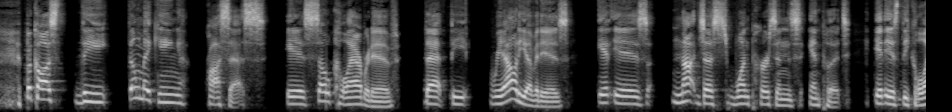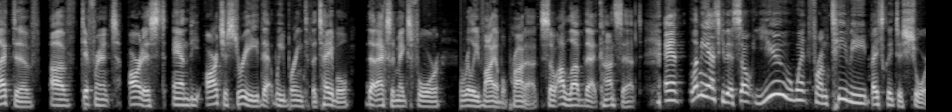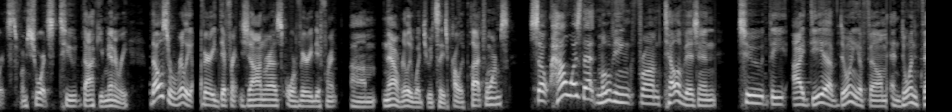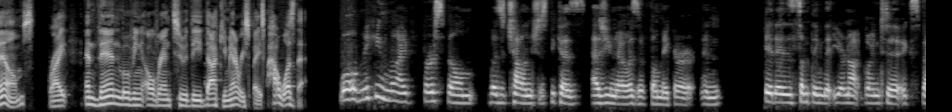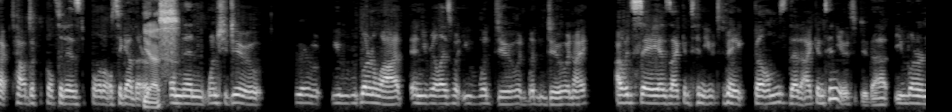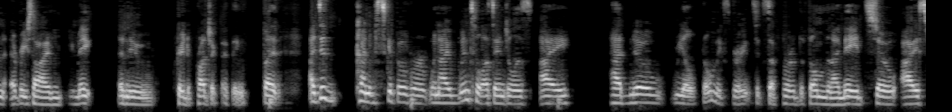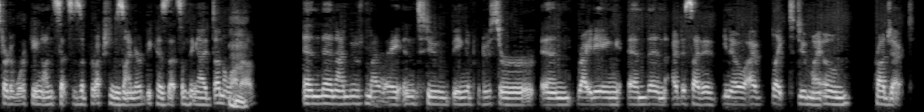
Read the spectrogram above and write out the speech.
because the filmmaking process is so collaborative that the reality of it is it is not just one person's input. It is the collective of different artists and the artistry that we bring to the table that actually makes for a really viable product. So I love that concept. And let me ask you this. So you went from TV basically to shorts, from shorts to documentary. Those are really very different genres or very different, um, now really what you would say is probably platforms. So how was that moving from television to the idea of doing a film and doing films, right? And then moving over into the documentary space. How was that? Well, making my first film was a challenge just because, as you know, as a filmmaker, and it is something that you're not going to expect how difficult it is to pull it all together. Yes. And then once you do, you you learn a lot and you realize what you would do and wouldn't do. And I I would say as I continue to make films that I continue to do that. You learn every time you make a new creative project, I think. But I did kind of skip over when I went to Los Angeles, I had no real film experience except for the film that I made. So I started working on sets as a production designer because that's something I'd done a lot mm-hmm. of. And then I moved my way into being a producer and writing. And then I decided, you know, I'd like to do my own project.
